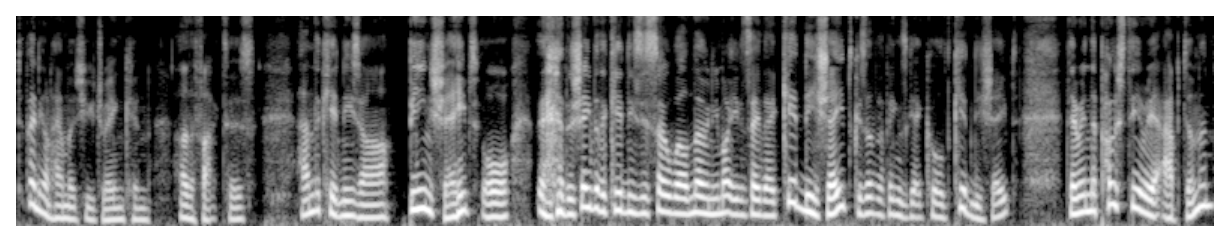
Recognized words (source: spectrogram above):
depending on how much you drink and other factors. And the kidneys are bean shaped, or the shape of the kidneys is so well known you might even say they're kidney shaped because other things get called kidney shaped. They're in the posterior abdomen.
